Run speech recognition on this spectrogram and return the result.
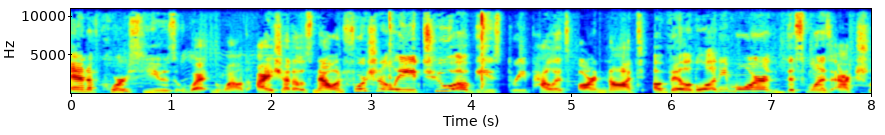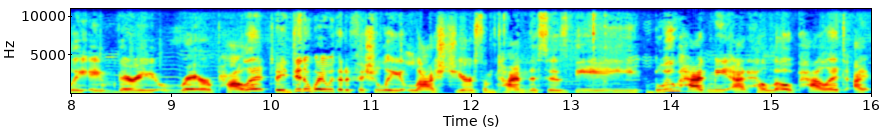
and of course use Wet n Wild eyeshadows. Now unfortunately two of these three palettes are not available anymore. This one is actually a very rare palette. They did away with it officially last year sometime. This is the Blue Had Me at Hello palette. I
